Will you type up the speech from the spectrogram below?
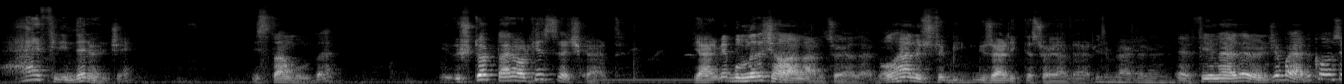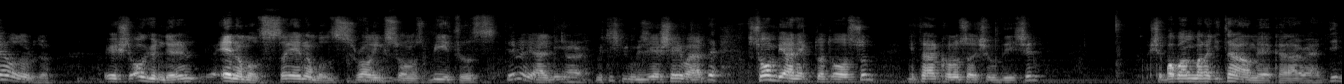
her filmden önce İstanbul'da 3-4 tane orkestra çıkardı. Yani ve bunları çalarlardı söylerlerdi. Olağanüstü bir güzellikte söylerlerdi. Filmlerden önce. Evet, filmlerden önce bayağı bir konser olurdu. İşte o günlerin Animals'sa Animals, Rolling Stones, Beatles değil mi? Yani bir, Evet. müthiş bir müziğe şey vardı. Son bir anekdot olsun. Gitar konusu açıldığı için. İşte babam bana gitar almaya karar verdi.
